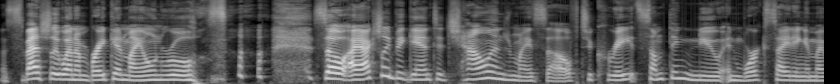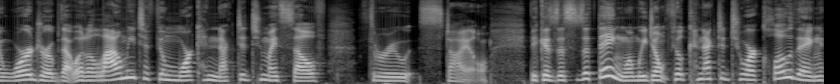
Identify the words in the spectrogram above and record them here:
especially when I'm breaking my own rules. so I actually began to challenge myself to create something new and more exciting in my wardrobe that would allow me to feel more connected to myself through style because this is a thing when we don't feel connected to our clothing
